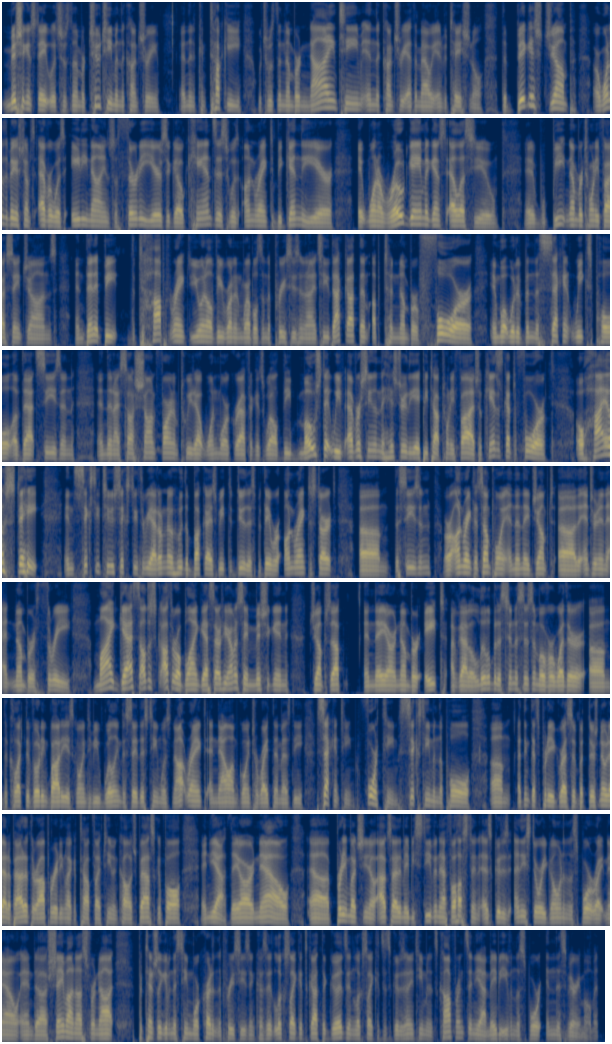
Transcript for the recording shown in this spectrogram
Michigan State, which was the number two team in the country, and then Kentucky, which was the number nine team in the country at the Maui Invitational. The biggest jump, or one of the biggest jumps ever, was 89. So 30 years ago, Kansas was unranked to begin the year. It won a road game against LSU. It beat number 25 St. John's, and then it beat the top ranked UNLV running Rebels in the preseason NIT. That got them up to number four in what would have been the second week's poll of that season. And then I saw Sean Farnham tweet out one more graphic as well. The most that we've ever seen in the history of the AP Top 25. So Kansas got to four. Ohio State in 62 63. I don't know who the Buckeyes beat to do this, but they were unranked to start um, the season, or unranked at some point, and then they jumped, uh, they entered in at number three. My guess, I'll just I'll throw a blind guess out here. I'm going to say Michigan jumps up and they are number eight. I've got a little bit of cynicism over whether um, the collective voting body is going to be willing to say this team was not ranked, and now I'm going to write them as the second team, fourth team, sixth team in the poll. Um, I think that's pretty aggressive, but there's no doubt about it. They're operating like a top five team in college basketball, and yeah, they are now uh, pretty much you know outside of maybe Stephen F. Austin as good as any story going in the sport right now. And uh, shame on us for not potentially giving this team more credit in the preseason because it looks like it's got the goods and looks like it's as good as any team in its conference, and yeah, maybe even the sport in this very moment.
